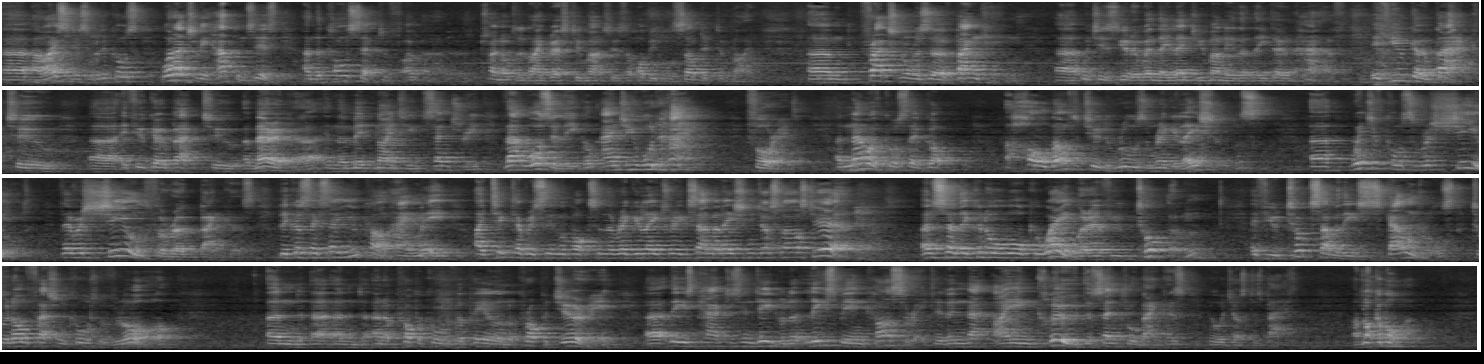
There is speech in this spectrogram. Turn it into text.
and I suggested, but of course, what actually happens is, and the concept of, uh, try not to digress too much, it's a hobbyable subject of mine, um, fractional reserve banking, uh, which is you know when they lend you money that they don't have, if you go back to uh, if you go back to America in the mid-19th century, that was illegal and you would hang for it. And now, of course, they've got a whole multitude of rules and regulations, uh, which, of course, are a shield. They're a shield for rogue bankers because they say, you can't hang me. I ticked every single box in the regulatory examination just last year. And so they can all walk away, where if you took them, if you took some of these scoundrels to an old-fashioned court of law and, uh, and, and a proper court of appeal and a proper jury, uh, these characters indeed will at least be incarcerated, and that I include the central bankers who are just as bad. I'd lock them all up.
